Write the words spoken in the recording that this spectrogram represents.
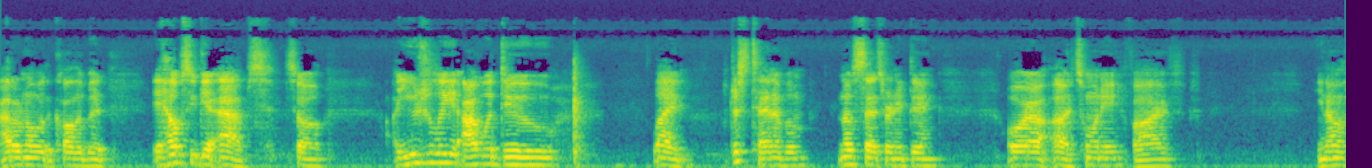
I don't know what to call it, but it helps you get abs. So I usually I would do like just 10 of them, no sets or anything, or uh, 25. You know,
